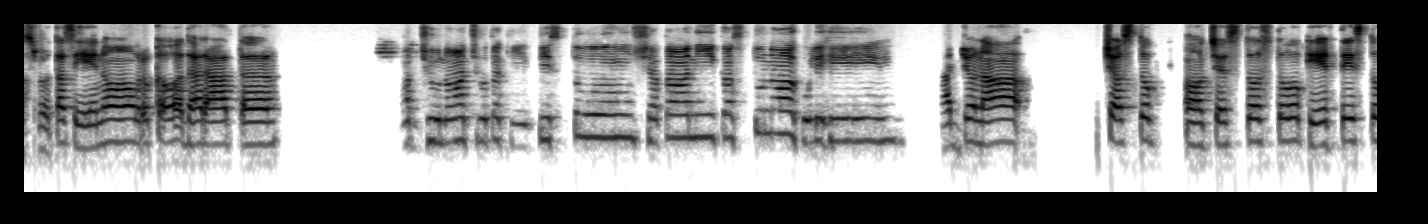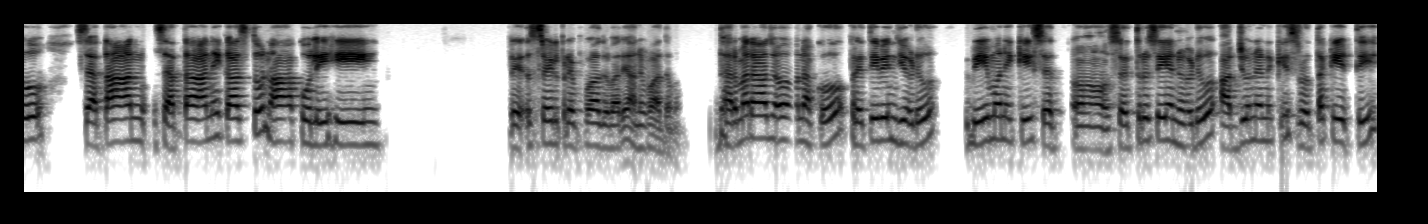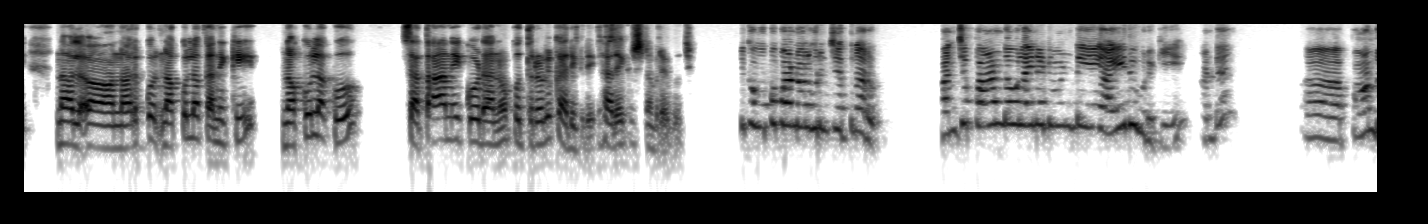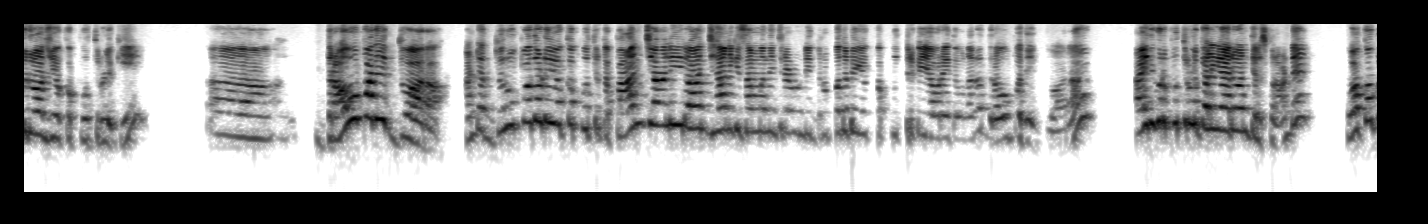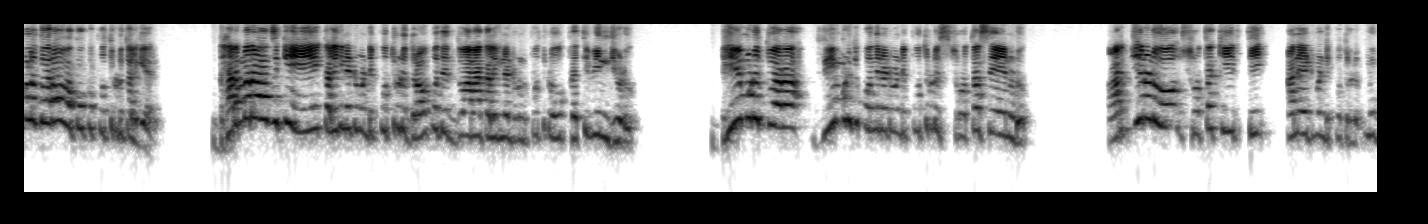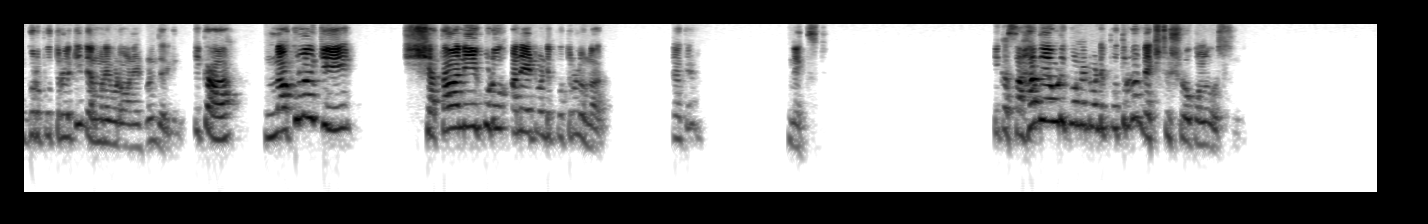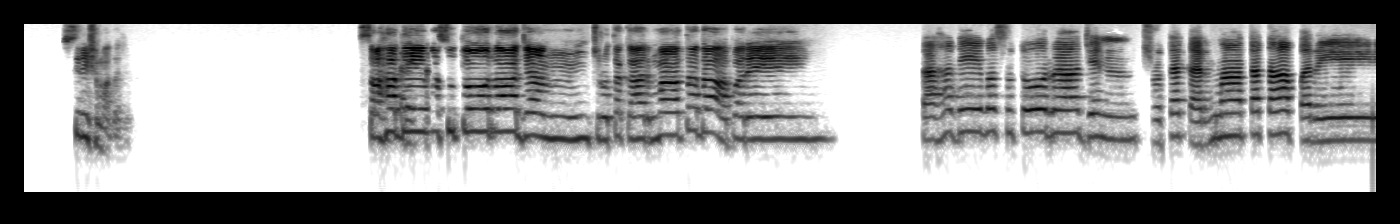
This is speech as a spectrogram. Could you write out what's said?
శృతసేనో వృకోధరాత్ అర్జునాశ్రుత చస్తు చస్తుస్తూ కీర్తిస్తూ శతాన్ శతానికస్తు నాకులిః శ్రీల ప్రభుపాదు వారి అనువాదం ధర్మరాజునకు ప్రతివింధ్యుడు భీమునికి శత్రుసేనుడు అర్జునునికి శృతకీర్తి నరుకు నకులకనికి నకులకు శతాని కూడాను పుత్రులు కరిగిరి హరే కృష్ణ ప్రభుజీ. ఇక ఉప పాండవుల గురించి చెప్తున్నారు. పంచ పాండవులైనటువంటి ఐదుగురికి అంటే పాండురాజు యొక్క పుత్రులకి ఆ ద్రౌపది ద్వారా అంటే ద్రుపదుడు యొక్క పుత్రిక పాంచాలి రాజ్యానికి సంబంధించినటువంటి ద్రుపదుడు యొక్క పుత్రిక ఎవరైతే ఉన్నారో ద్రౌపది ద్వారా ఐదుగురు పుత్రులు కలిగారు అని తెలుసుకున్నాం. అంటే ఒక్కొక్కరి ద్వారా ఒక్కొక్క పుత్రుడు కలిగారు. ధర్మరాజుకి కలిగినటువంటి పుత్రుడు ద్రౌపది ద్వారా కలిగినటువంటి పుత్రుడు ప్రతివింధ్యుడు. భీముడు ద్వారా భీముడికి పొందినటువంటి పుత్రుడు శృతసేనుడు. అర్జునుడు శృతకీర్తి అనేటువంటి పుత్రులు ముగ్గురు పుత్రులకి జన్మనివ్వడం అనేటువంటి జరిగింది. ఇక నకులకి శతానీకుడు అనేటువంటి పుత్రులు ఉన్నారు. ఓకే? నెక్స్ట్ ఇక సహదేవుడికి ఉన్నటువంటి పుత్రుడు నెక్స్ట్ శ్లోకంలో వస్తుంది. శిరీష మాతాజీ. సహదేవసుతో రాజన్ శ్రుతకర్మ కర్మ పరే. సహదేవ సుతో రాజన్ శ్రుతకర్మా తతాపరే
